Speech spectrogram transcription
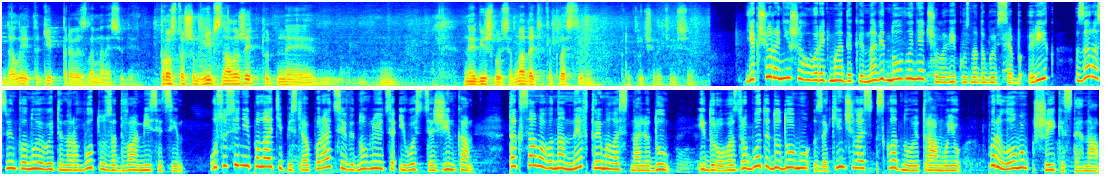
Дали, тоді привезли мене сюди. Просто щоб гіпс наложити, тут не, не обійшлося. Треба тільки пластину прикручувати і все. Якщо раніше, говорять медики, на відновлення чоловіку знадобився б рік, зараз він планує вийти на роботу за два місяці. У сусідній палаті після операції відновлюється і ось ця жінка. Так само вона не втрималась на льоду. І дорога з роботи додому закінчилась складною травмою – переломом шийки стегна.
